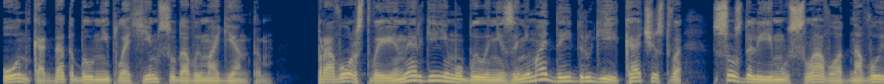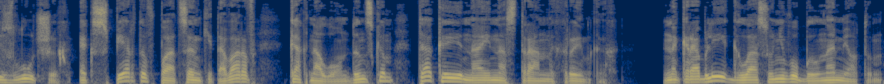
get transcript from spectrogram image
Он когда-то был неплохим судовым агентом. Проворство и энергии ему было не занимать, да и другие качества создали ему славу одного из лучших экспертов по оценке товаров как на лондонском, так и на иностранных рынках. На корабле глаз у него был наметан,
